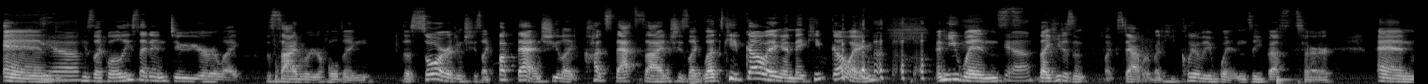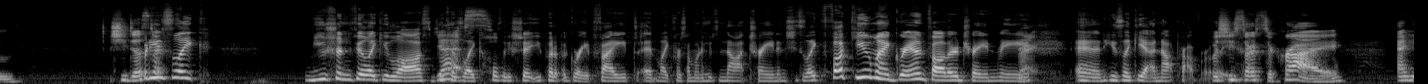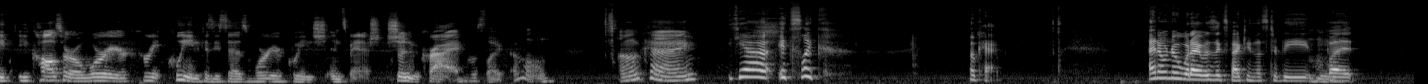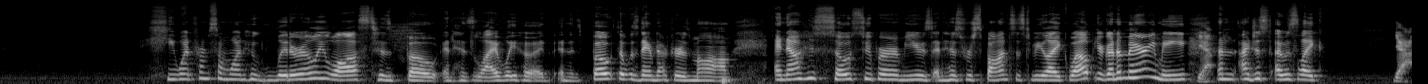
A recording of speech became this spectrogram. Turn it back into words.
And Yeah. he's like, "Well, at least I didn't do your like the side where you're holding the sword." And she's like, "Fuck that!" And she like cuts that side. And she's like, "Let's keep going," and they keep going. and he wins. Yeah. Like he doesn't like stab her, but he clearly wins. He bests her, and she does. but start- he's like, you shouldn't feel like you lost because Yes. like holy shit, you put up a great fight, and like for someone who's not trained, and she's like, fuck you, my grandfather trained me, Right. and he's like, yeah, not properly. But she starts to cry, and he, he calls her a warrior queen because he says warrior queen sh- in Spanish shouldn't cry. I was like, oh, okay. Yeah, it's like okay. I don't know what I was expecting this to be, Mhm. but he went from someone who literally lost his boat and his livelihood and his boat that was named after his mom, and now he's so super amused and his response is to be like, "Well, you're going to marry me." Yeah. And I just I was like, Yeah,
